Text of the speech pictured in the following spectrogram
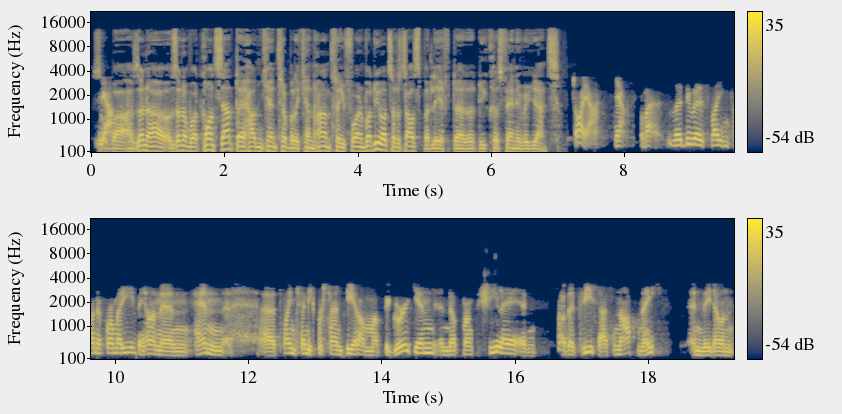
so, Ja. aber so eine, so eine wat konstant, die haben kein Trouble, ich kann Hand drehen fahren, weil du hast das selbst belebt, uh, die kust fan Grenz. Oh ja, ja. Maar we doen zweiten van de formarie. We gaan een, een uh, 22% deren mag de gurken en ook mag de chile en so de prijs is En doen,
